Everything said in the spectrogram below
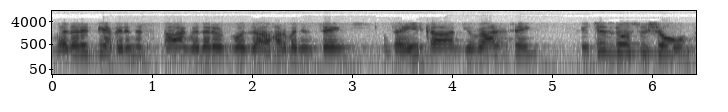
Whether it be a Virendra Sehwag, whether it was uh, Harbhajan Singh, Zaheer Khan, Yuvraj Singh, it just goes to show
